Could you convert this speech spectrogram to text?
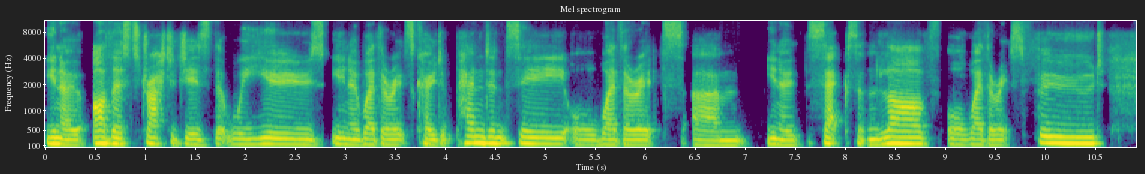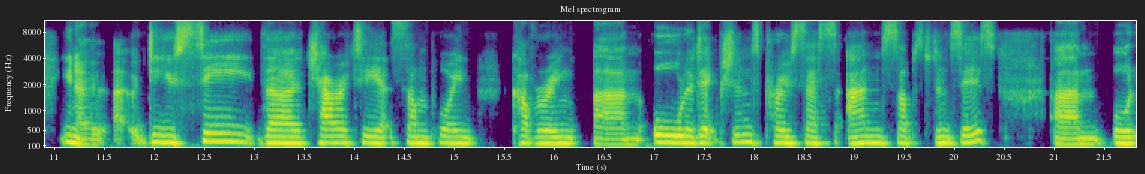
you know other strategies that we use you know whether it's codependency or whether it's um you know sex and love or whether it's food you know uh, do you see the charity at some point covering um, all addictions, process and substances, um, or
